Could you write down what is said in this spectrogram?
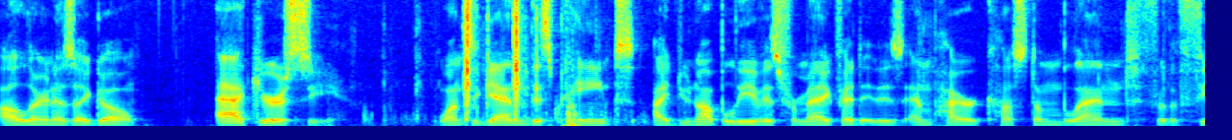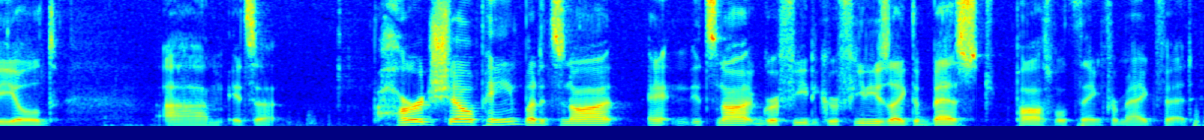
I'll learn as I go. Accuracy. Once again, this paint I do not believe is for Magfed. It is Empire Custom Blend for the field. Um, it's a hard shell paint, but it's not it's not graffiti. Graffiti is like the best possible thing for Magfed,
